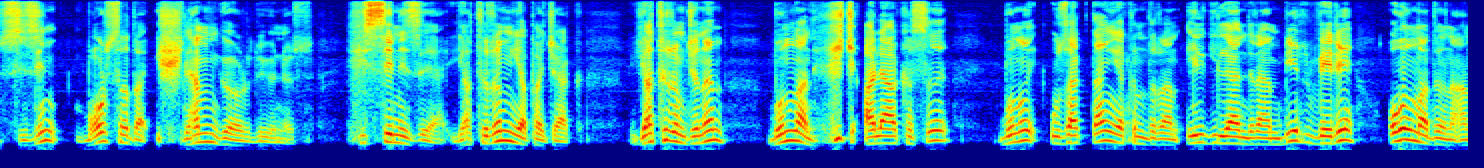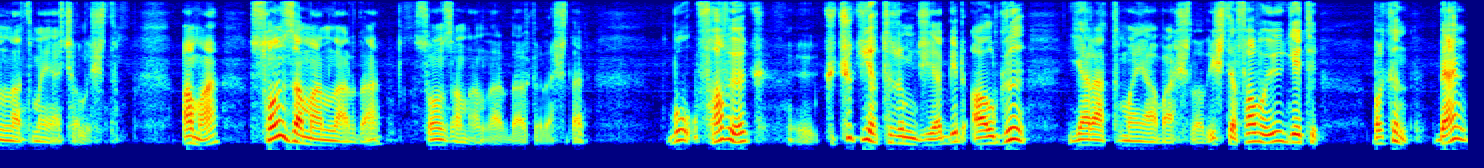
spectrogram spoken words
sizin borsada işlem gördüğünüz hissenize yatırım yapacak yatırımcının bununla hiç alakası bunu uzaktan yakındıran, ilgilendiren bir veri olmadığını anlatmaya çalıştım. Ama son zamanlarda, son zamanlarda arkadaşlar bu FAVÖK e, küçük yatırımcıya bir algı yaratmaya başladı. İşte FAVÖK'ü getir. Bakın ben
